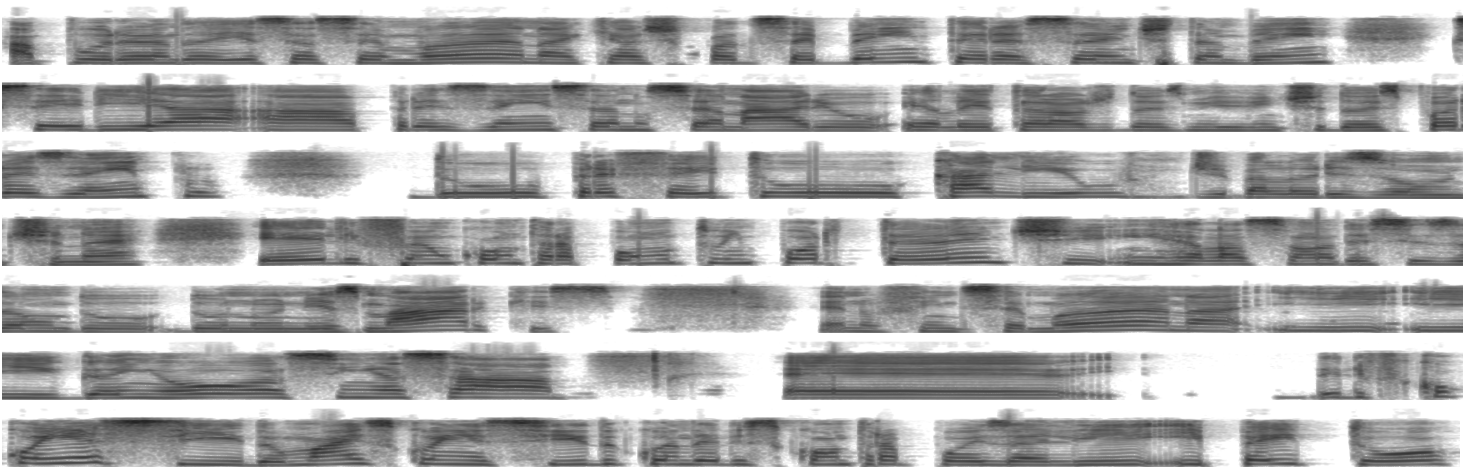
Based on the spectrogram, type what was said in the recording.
apurando aí essa semana, que acho que pode ser bem interessante também, que seria a presença no cenário eleitoral de 2022, por exemplo, do prefeito Calil de Belo Horizonte, né? Ele foi um contraponto importante em relação à decisão do, do Nunes Marques eh, no fim de semana e, e ganhou assim essa é, ele ficou conhecido, mais conhecido quando ele se contrapôs ali e peitou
